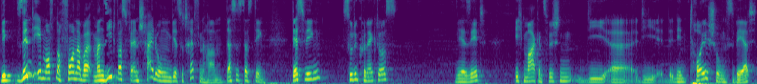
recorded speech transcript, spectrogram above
wir sind eben oft noch vorne, aber man sieht, was für Entscheidungen wir zu treffen haben. Das ist das Ding. Deswegen, Sudo Connectors, wie ihr seht, ich mag inzwischen die, äh, die, den Täuschungswert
